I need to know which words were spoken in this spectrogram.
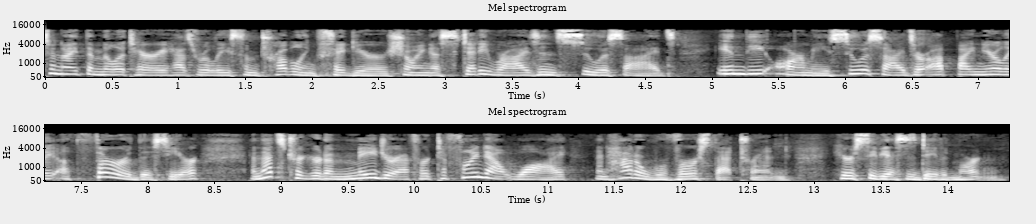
Tonight, the military has released some troubling figures showing a steady rise in suicides. In the Army, suicides are up by nearly a third this year, and that's triggered a major effort to find out why and how to reverse that trend. Here's CBS's David Martin.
